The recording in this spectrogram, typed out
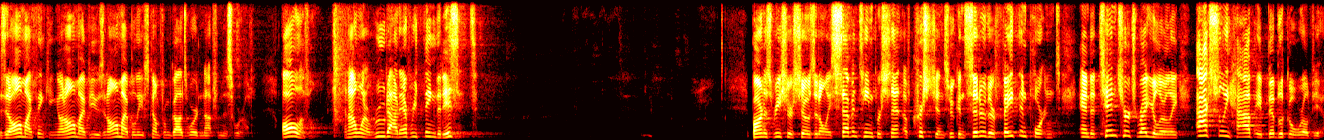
Is that all my thinking and all my views and all my beliefs come from God's word and not from this world. All of them. And I want to root out everything that isn't. Barna's research shows that only 17% of Christians who consider their faith important and attend church regularly actually have a biblical worldview.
